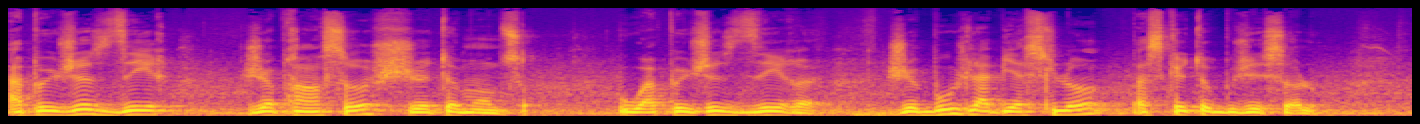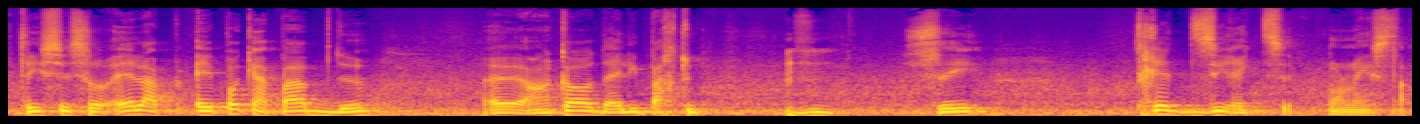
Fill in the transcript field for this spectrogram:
Elle peut juste dire Je prends ça, je te montre ça. Ou elle peut juste dire Je bouge la pièce là parce que tu as bougé ça là. Tu sais, c'est ça. Elle n'est pas capable de euh, encore d'aller partout. C'est très directif pour l'instant.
